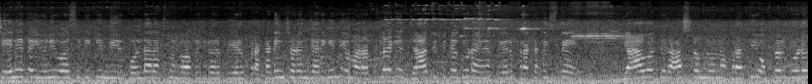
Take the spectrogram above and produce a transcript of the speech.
చేనేత యూనివర్సిటీకి మీరు కొండా లక్ష్మణ్ బాబుజీ గారి పేరు ప్రకటించడం జరిగింది. మరి అట్లాగే జాతిపిత కూడా ఆయన పేరు ప్రకటిస్తే యావత్ రాష్ట్రంలో ఉన్న ప్రతి ఒక్కరు కూడా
